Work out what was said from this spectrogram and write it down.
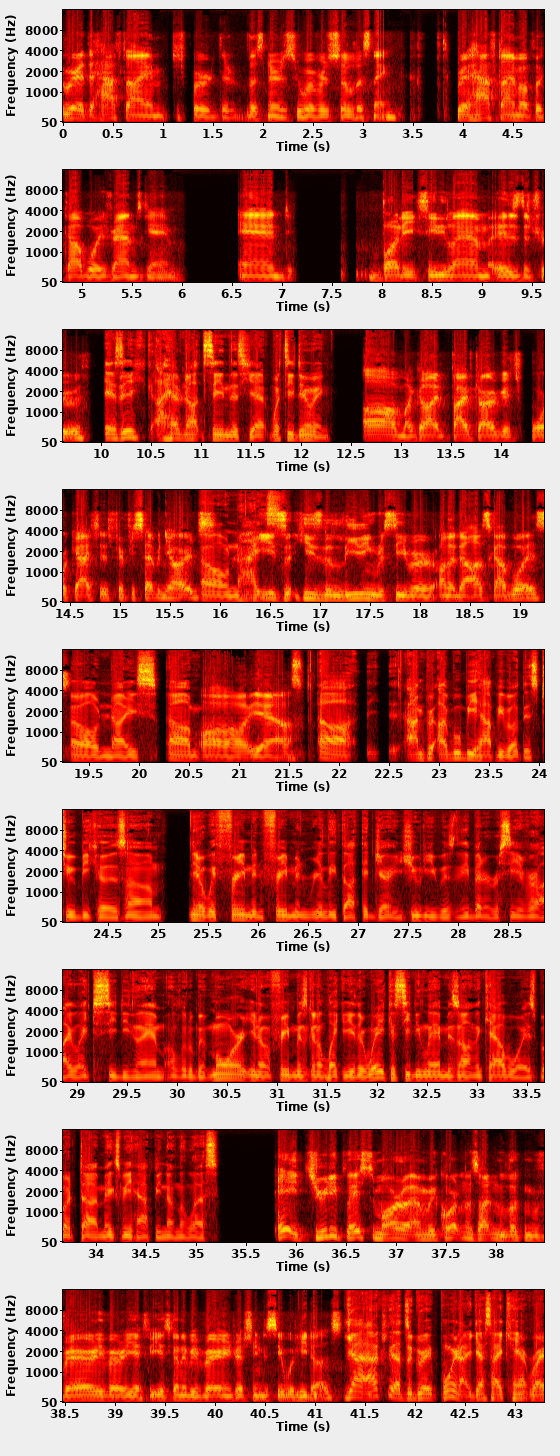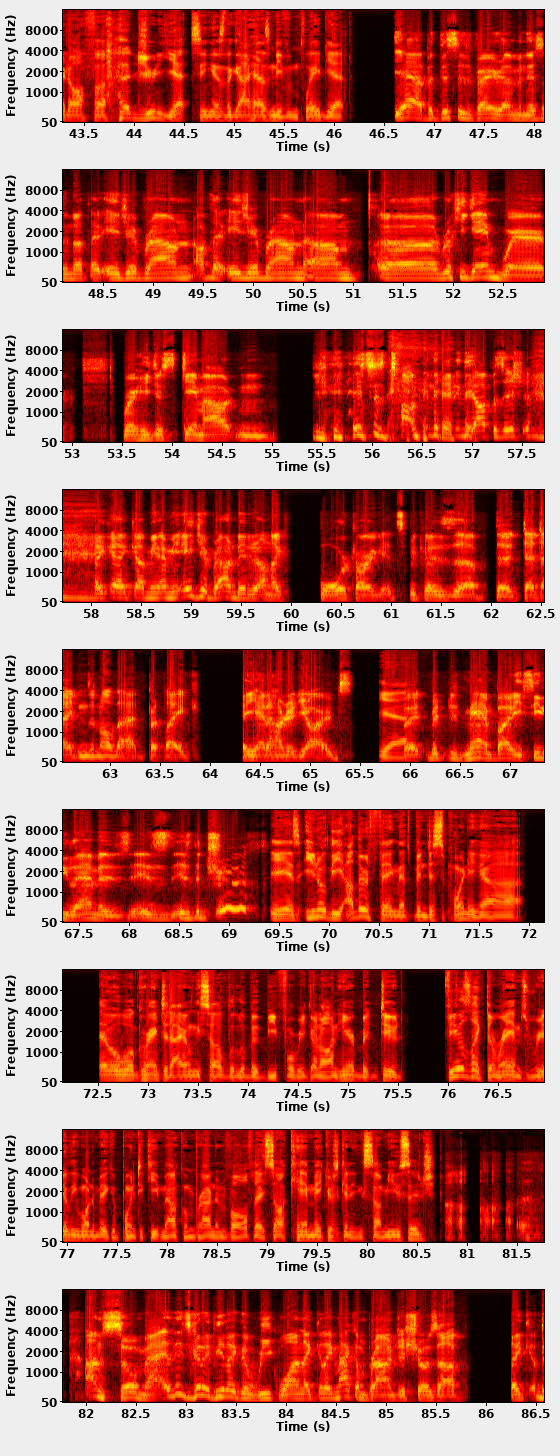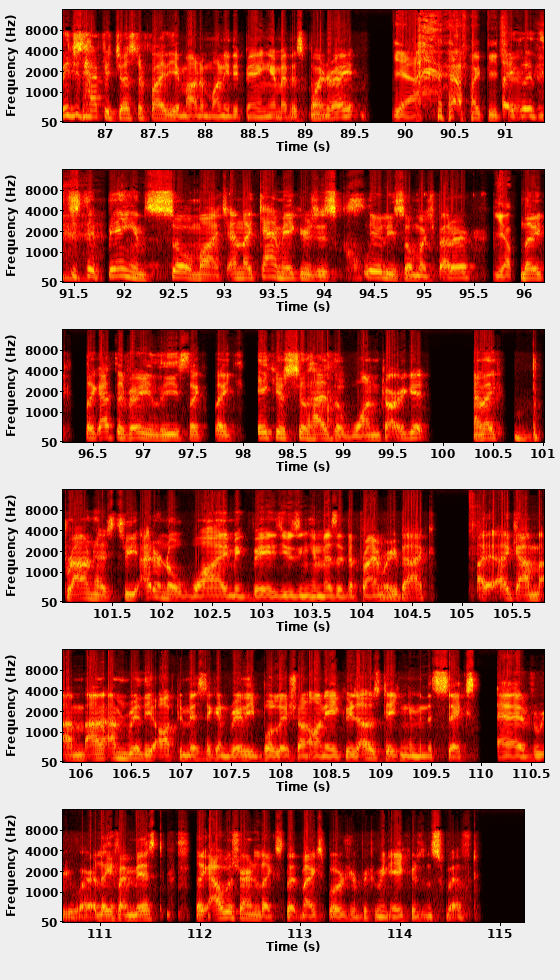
we're at the halftime, just for the listeners, whoever's still listening, we're at halftime of the Cowboys Rams game, and buddy, CeeDee Lamb is the truth. Is he? I have not seen this yet. What's he doing? Oh my God! Five targets, four catches, fifty-seven yards. Oh, nice. He's he's the leading receiver on the Dallas Cowboys. Oh, nice. Um, oh yeah. Uh, I'm I will be happy about this too because um, you know, with Freedman, Freedman really thought that Jerry Jeudy was the better receiver. I liked CeeDee Lamb a little bit more. You know, Freedman's going to like it either way because CeeDee Lamb is on the Cowboys, but uh, makes me happy nonetheless. Hey, Jeudy plays tomorrow, and with Courtland Sutton looking very, very iffy, it's going to be very interesting to see what he does. Yeah, actually, that's a great point. I guess I can't write off uh, Jeudy yet, seeing as the guy hasn't even played yet. Yeah, but this is very reminiscent of that AJ Brown of that AJ Brown um, uh, rookie game where where he just came out and it's just dominating the opposition. Like, like I mean, I mean, AJ Brown did it on like four targets because uh, the Dead Titans and all that, but like he had hundred yards. Yeah. But but man, buddy, CeeDee Lamb is is is the truth. Is you know the other thing that's been disappointing. Uh, uh, well, granted, I only saw a little bit before we got on here, but dude, feels like the Rams really want to make a point to keep Malcolm Brown involved. I saw Cam Akers getting some usage. Uh, I'm so mad. It's gonna be like the week one, like like Malcolm Brown just shows up. Like they just have to justify the amount of money they're paying him at this point, right? Yeah, that might be true. Like, like just they're paying him so much, and like Cam Akers is clearly so much better. Yep. Like like at the very least, like like Akers still has the one target, and like Brown has three. I don't know why McVay is using him as like the primary back. I, I I'm I'm I'm really optimistic and really bullish on on Akers. I was taking him in the six everywhere. Like if I missed, like I was trying to like split my exposure between Akers and Swift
